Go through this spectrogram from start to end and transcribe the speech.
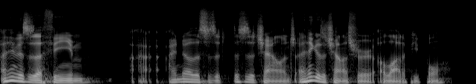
I think this is a theme. I, I know this is a this is a challenge. I think it's a challenge for a lot of people.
